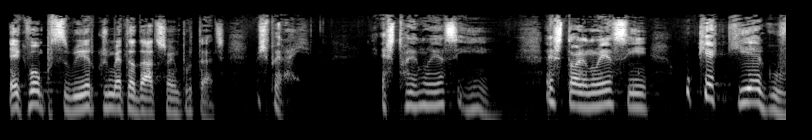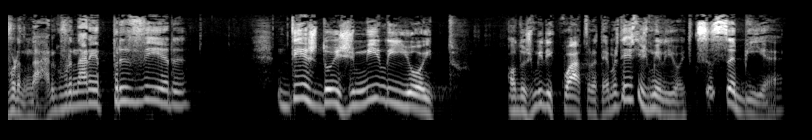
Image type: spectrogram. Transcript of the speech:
é que vão perceber que os metadados são importantes. Mas espera aí, a história não é assim. A história não é assim. O que é que é governar? Governar é prever. Desde 2008, ou 2004 até, mas desde 2008, que se sabia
